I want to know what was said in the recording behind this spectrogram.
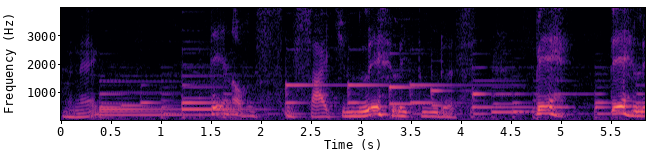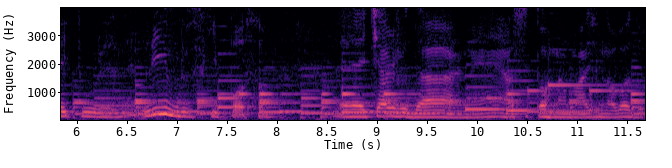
né? ter novos insights, ler leituras, per, ter leituras, né? livros que possam é, te ajudar né? a se tornar mais inovador.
